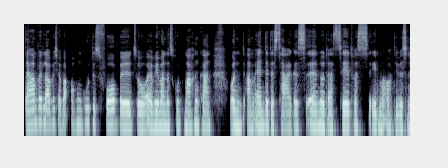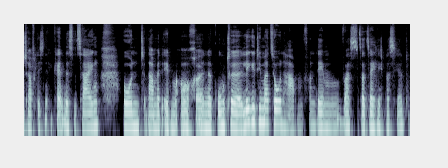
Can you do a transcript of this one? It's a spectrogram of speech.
da haben wir, glaube ich, aber auch ein gutes Vorbild, so äh, wie man das gut machen kann. Und am Ende des Tages äh, nur das zählt, was eben auch die wissenschaftlichen Erkenntnisse zeigen und damit eben auch eine gute Legitimation haben von dem, was tatsächlich passiert.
